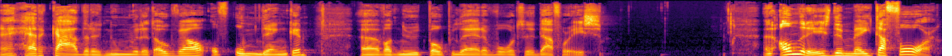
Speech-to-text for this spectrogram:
Herkaderen noemen we dat ook wel, of omdenken, eh, wat nu het populaire woord eh, daarvoor is. Een andere is de metafoor.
